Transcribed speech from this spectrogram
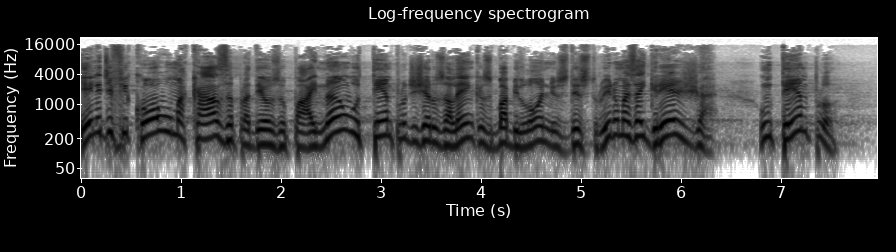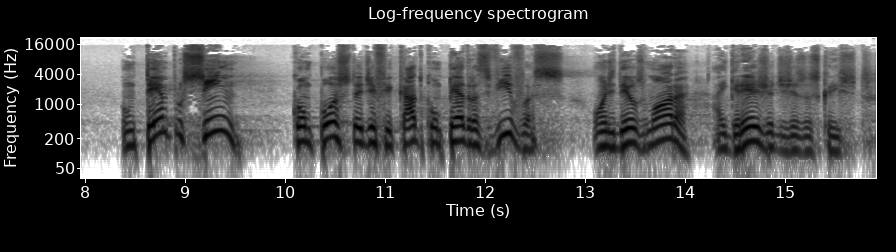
Ele edificou uma casa para Deus o Pai, não o templo de Jerusalém que os babilônios destruíram, mas a igreja, um templo. Um templo, sim, composto, edificado com pedras vivas, onde Deus mora, a igreja de Jesus Cristo.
